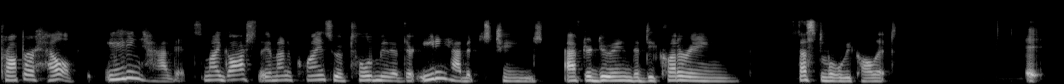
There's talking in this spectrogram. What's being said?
proper health, eating habits. My gosh, the amount of clients who have told me that their eating habits changed after doing the decluttering festival, we call it. it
